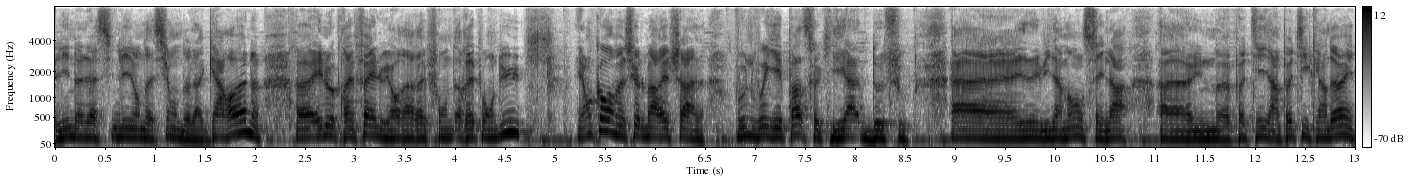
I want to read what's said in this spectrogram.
l'inondation de la Garonne, et le préfet lui aurait répondu et encore, monsieur le maréchal, vous ne voyez pas ce qu'il y a dessous. Euh, évidemment, c'est là euh, un petit clin d'œil,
